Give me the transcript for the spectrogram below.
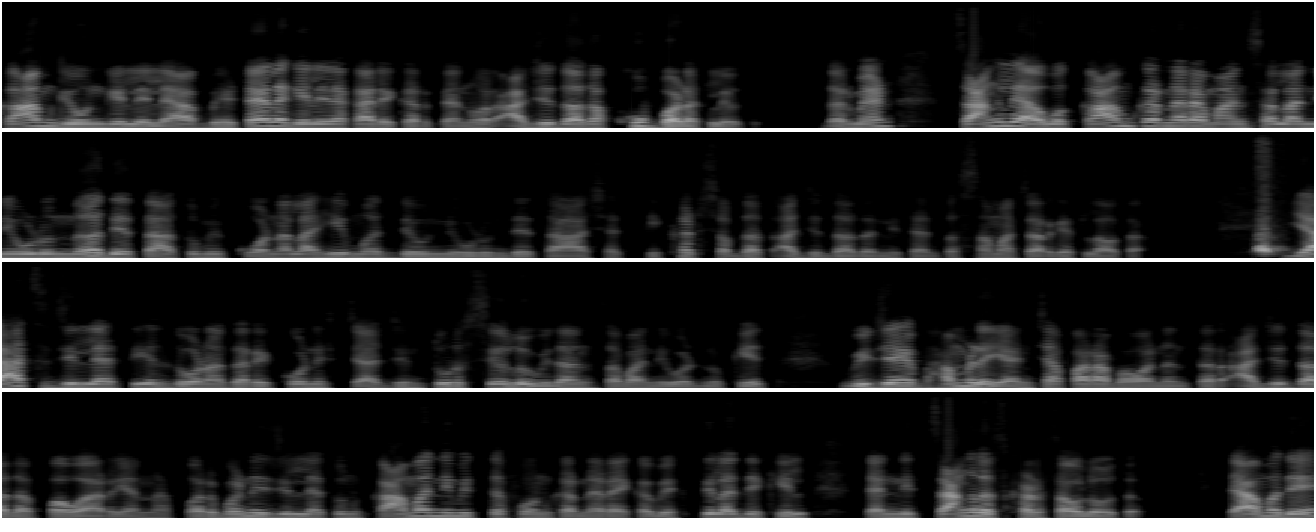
काम घेऊन गेलेल्या भेटायला गेलेल्या कार्यकर्त्यांवर अजितदादा खूप भडकले होते. दरम्यान चांगल्या व काम करणाऱ्या माणसाला निवडून न देता तुम्ही कोणालाही मत देऊन निवडून देता अशा तिखट शब्दात अजितदादांनी त्यांचा समाचार घेतला होता. याच जिल्ह्यातील दोन हजार एकोणीसच्या जिंतूर सेलू विधानसभा निवडणुकीत विजय भांबळे यांच्या पराभवानंतर अजितदादा पवार यांना परभणी जिल्ह्यातून कामानिमित्त फोन करणाऱ्या एका व्यक्तीला देखील त्यांनी चांगलंच खडसावलं होतं. त्यामध्ये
